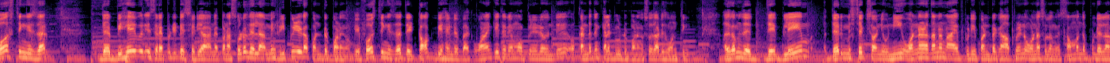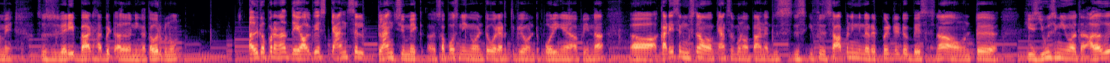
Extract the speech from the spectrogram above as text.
first thing is that their behaviour is repetitive சரியா? இப்போ நான் சொல்றது எல்லாமே ரிப்பீட்டடாக பண்ணிருப்பாங்க okay first thing is they talk behind back உனக்கே தெரியாம ஒப்பீனியை வந்து கண்டதும் கிளப்பி விட்டுருப்பாங்க so that is one thing அதுக்கப்புறம் they blame their mistakes on you நீ ஒன்னால தானே நான் இப்படி பண்ணிருக்கேன் அப்படின்னு ஒன்னா சொல்லுங்க. சம்மந்தப்பட்ட எல்லாமே. So is very bad habit அதை நீங்கள் தவிர்க்கணும். அதுக்கப்புறம் என்ன they always cancel plans you make suppose நீங்கள் வந்துட்டு ஒரு இடத்துக்கு வந்துட்டு போகிறீங்க அப்படின்னா uh, கடைசி நிமிஷத்தில் அவன் கேன்சல் பண்ணுவான் plan this this if is happening in repetitive பேசிஸ்னா அவன் வந்துட்டு ஹீஸ் யூசிங் யூ அதாவது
